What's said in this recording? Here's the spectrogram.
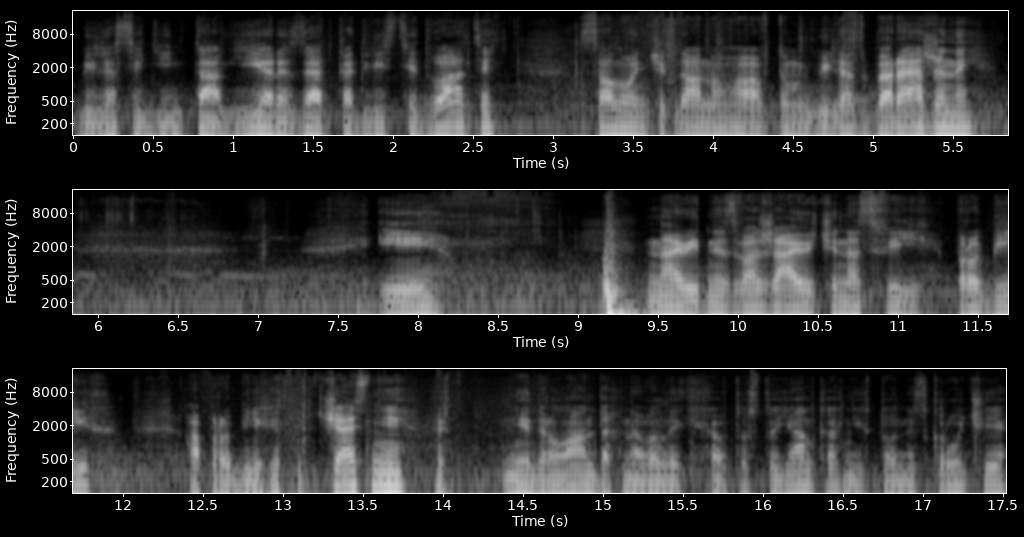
біля сидінь. Так, є розетка 220. Салончик даного автомобіля збережений. І навіть незважаючи на свій пробіг, а пробіги тут чесні, в Нідерландах на великих автостоянках ніхто не скручує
